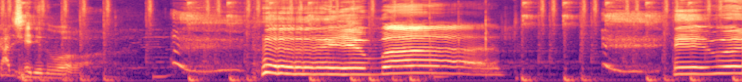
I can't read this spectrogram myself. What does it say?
কাজ সেরে দেবো। এবার এবার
